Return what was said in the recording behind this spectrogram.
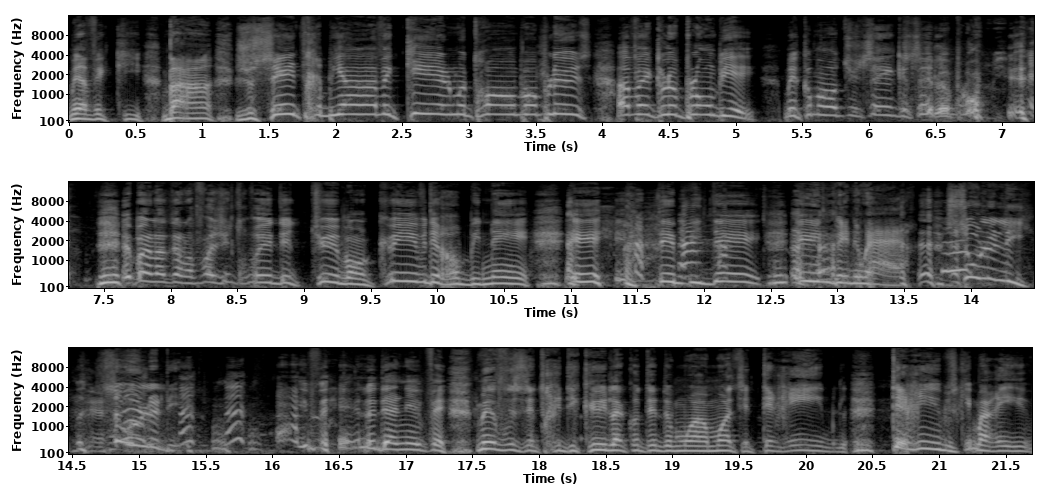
mais avec qui? Ben, je sais très bien avec qui elle me trompe en plus. Avec le plombier. Mais comment tu sais que c'est le plombier? Eh ben, la dernière fois, j'ai trouvé des tubes en cuivre, des robinets, et des bidets, et une baignoire. Sous le lit, sous le lit. Fait- le dernier, fait Mais vous êtes ridicule à côté de moi, moi, c'est terrible, terrible ce qui m'arrive.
